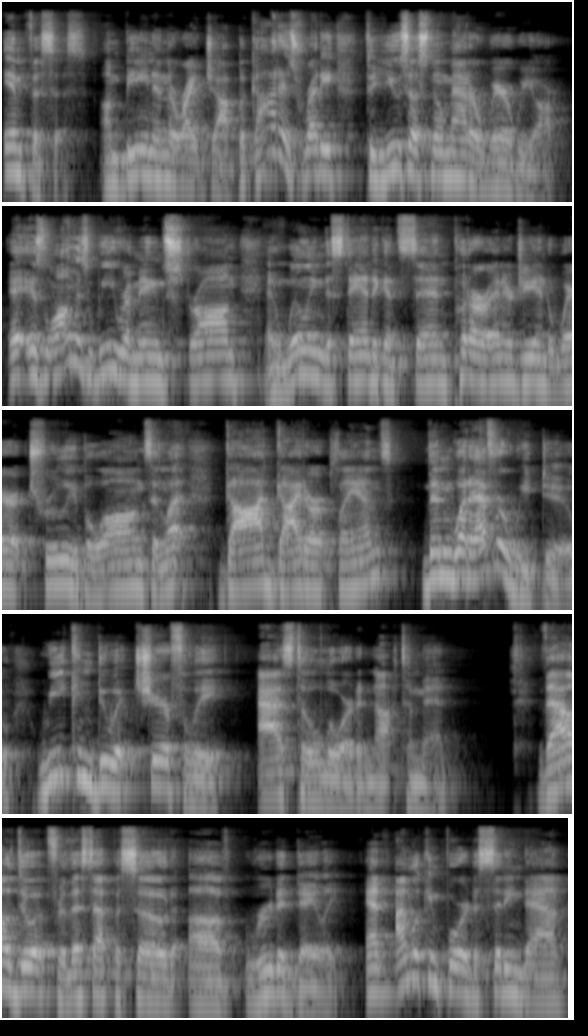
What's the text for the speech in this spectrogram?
emphasis on being in the right job, but God is ready to use us no matter where we are. As long as we remain strong and willing to stand against sin, put our energy into where it truly belongs, and let God guide our plans, then whatever we do, we can do it cheerfully as to the Lord and not to men. That'll do it for this episode of Rooted Daily. And I'm looking forward to sitting down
